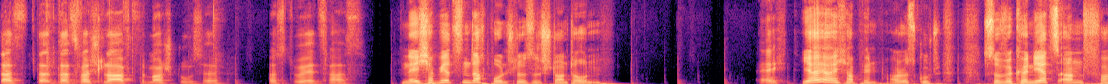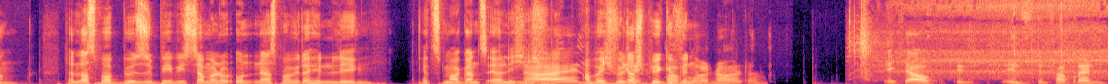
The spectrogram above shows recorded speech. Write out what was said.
das, das, das war Schlafzimmerschlüssel, was du jetzt hast. Nee, ich hab jetzt einen Dachbodenschlüssel. Stand da unten. Echt? Ja, ja, ich hab ihn. Alles gut. So, wir können jetzt anfangen. Dann lass mal böse Babys sammeln und unten erstmal wieder hinlegen. Jetzt mal ganz ehrlich. Nein. Ich, aber ich will das Spiel gewinnen. Alter. Ich auch. In- Instant verbrennen.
